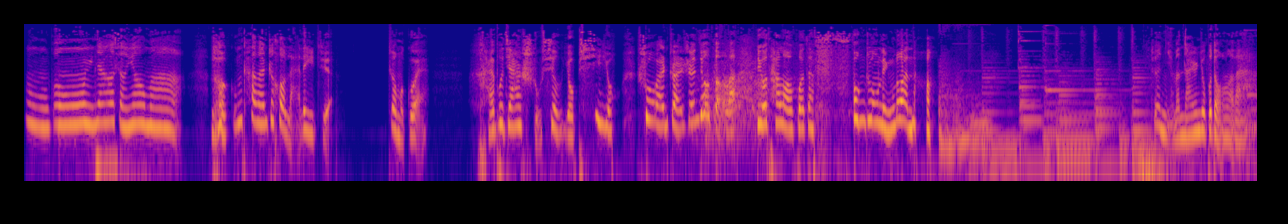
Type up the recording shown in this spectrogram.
老公，人家好想要吗？老公看完之后来了一句：“这么贵，还不加属性，有屁用！”说完转身就走了，留他老婆在风中凌乱呢。这你们男人就不懂了吧？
